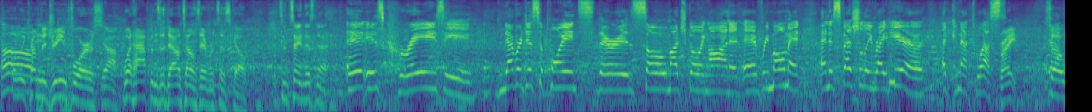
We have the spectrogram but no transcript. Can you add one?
oh. when we oh. come to Dreamforce, yeah. what happens in downtown San Francisco. It's insane, isn't it? It is crazy. It never disappoints. There is so much going on at every moment, and especially right here at Connect West. Right. So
